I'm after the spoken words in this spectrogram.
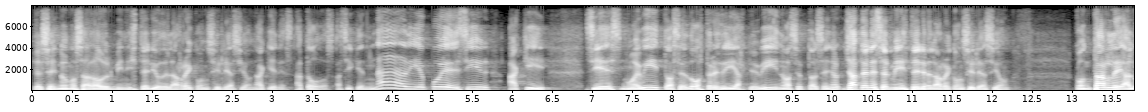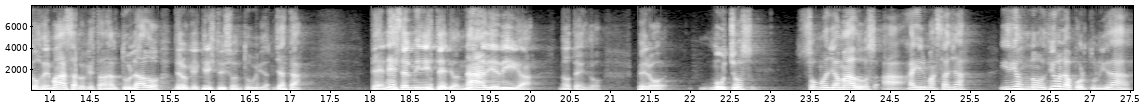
que el Señor nos ha dado el ministerio de la reconciliación. ¿A quiénes? A todos. Así que nadie puede decir aquí, si es nuevito, hace dos, tres días que vino, aceptó al Señor, ya tenés el ministerio de la reconciliación. Contarle a los demás, a los que están a tu lado, de lo que Cristo hizo en tu vida. Ya está. Tenés el ministerio. Nadie diga, no tengo. Pero muchos somos llamados a, ir más allá. Y Dios nos dio la oportunidad.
